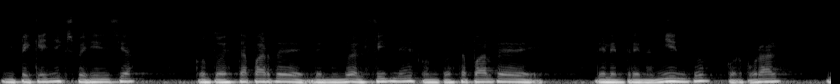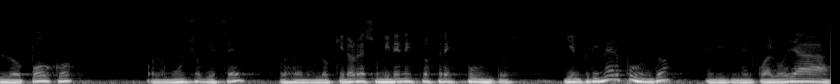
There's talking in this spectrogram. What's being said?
mi pequeña experiencia con toda esta parte de- del mundo del fitness, con toda esta parte de- del entrenamiento corporal, lo poco o lo mucho que sé, pues bueno, lo quiero resumir en estos tres puntos. Y el primer punto, en el, cual voy a,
